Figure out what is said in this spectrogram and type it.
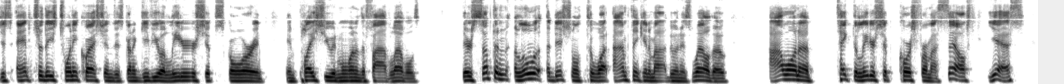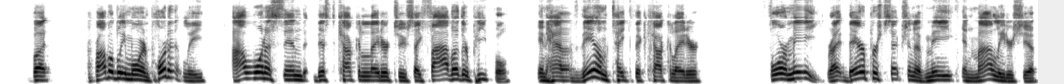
just answer these 20 questions. It's going to give you a leadership score and, and place you in one of the five levels. There's something a little additional to what I'm thinking about doing as well, though. I want to take the leadership course for myself, yes, but probably more importantly, I want to send this calculator to say five other people and have them take the calculator for me, right? Their perception of me and my leadership.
